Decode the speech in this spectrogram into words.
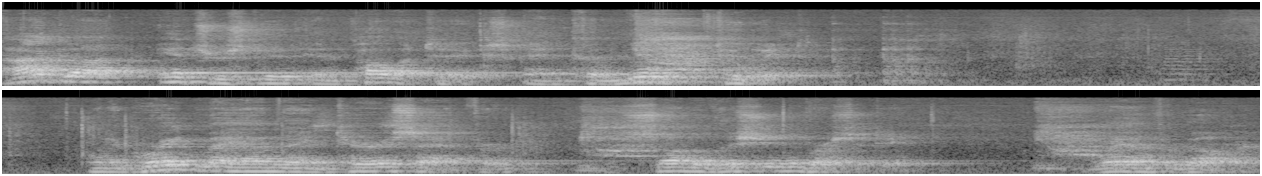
I got interested in politics and committed to it when a great man named Terry Sanford, son of this university, ran for governor.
